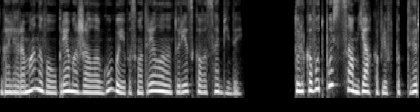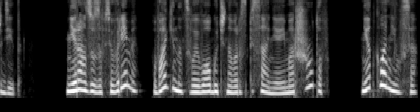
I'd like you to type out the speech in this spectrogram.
Галя Романова упрямо сжала губы и посмотрела на турецкого с обидой. Только вот пусть сам Яковлев подтвердит. Ни разу за все время Вагин от своего обычного расписания и маршрутов не отклонился.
